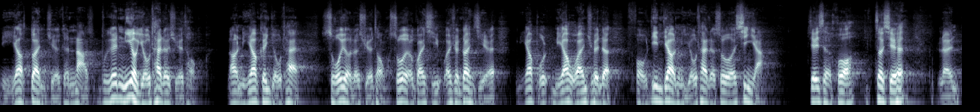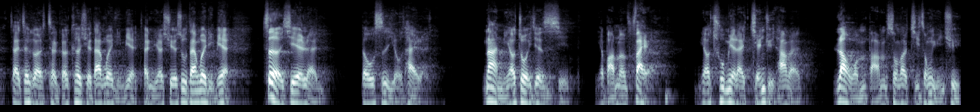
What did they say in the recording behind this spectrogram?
你要断绝跟纳，不跟你有犹太的血统，然后你要跟犹太所有的血统、所有的关系完全断绝。你要不，你要完全的否定掉你犹太的所有信仰。接着说，这些人在这个整个科学单位里面，在你的学术单位里面，这些人都是犹太人。那你要做一件事情，你要把他们 fire，你要出面来检举他们，让我们把他们送到集中营去。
